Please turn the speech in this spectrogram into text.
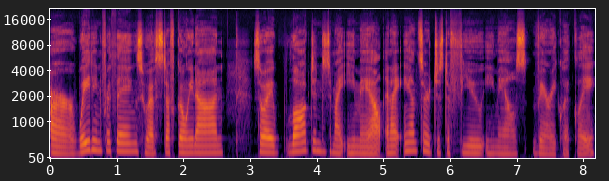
are waiting for things, who have stuff going on. So I logged into my email and I answered just a few emails very quickly,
